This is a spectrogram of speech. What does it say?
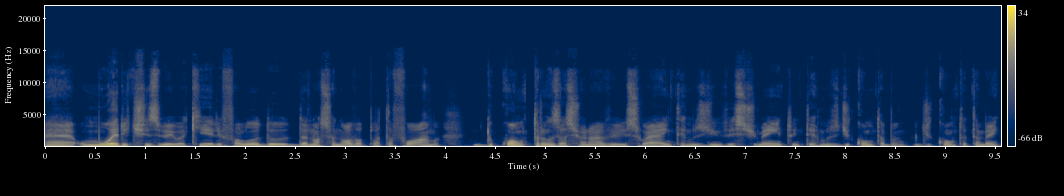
é, o Moritz veio aqui, ele falou do, da nossa nova plataforma, do quão transacionável isso é em termos de investimento, em termos de conta, de conta também,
